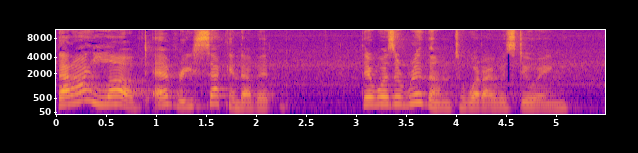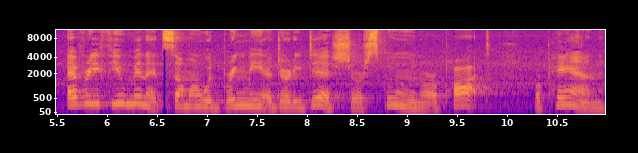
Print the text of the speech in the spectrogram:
that I loved every second of it. There was a rhythm to what I was doing, Every few minutes, someone would bring me a dirty dish or spoon or a pot or pan,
